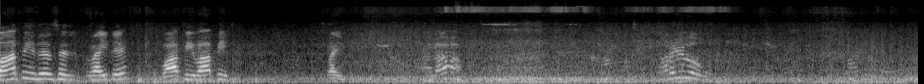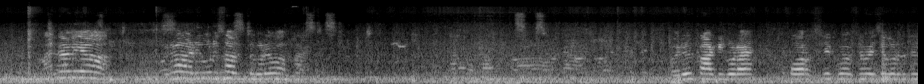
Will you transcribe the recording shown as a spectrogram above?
വാപ്പി ഇത് റൈറ്റ് വാപ്പി വാപ്പി. Right hello? അറിയോ അടിപൊളി സ്ഥലത്ത് കൂടെ വന്ന. ഒരു കാട്ടി കൂടെ ഫോറസ്റ്റ് കോസ്റ്റ് പൈസ കൊടുത്തിട്ട്.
